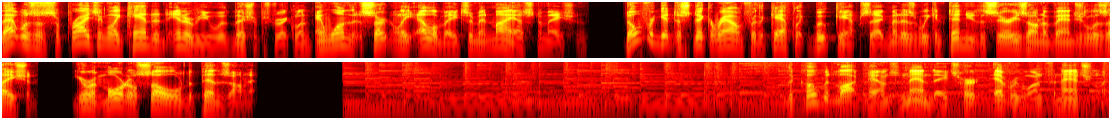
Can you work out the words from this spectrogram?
That was a surprisingly candid interview with Bishop Strickland, and one that certainly elevates him in my estimation. Don't forget to stick around for the Catholic Boot Camp segment as we continue the series on evangelization. Your immortal soul depends on it. The COVID lockdowns and mandates hurt everyone financially.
